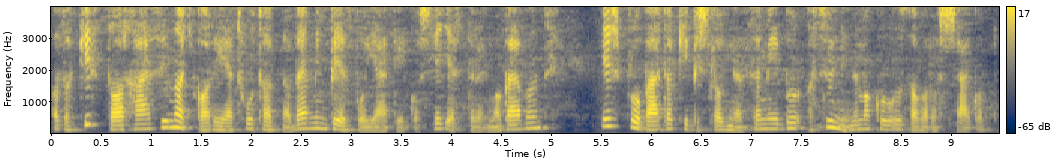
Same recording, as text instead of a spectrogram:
Az a kis szarházi nagy karriert húthatna be, mint baseball játékos, jegyezte meg magában, és próbálta kipislogni a szeméből a szűnni nem akaró zavarosságot.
